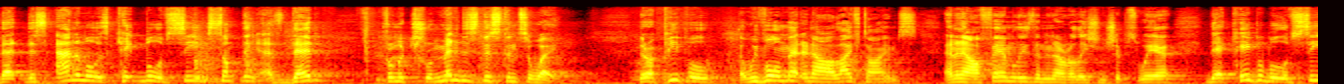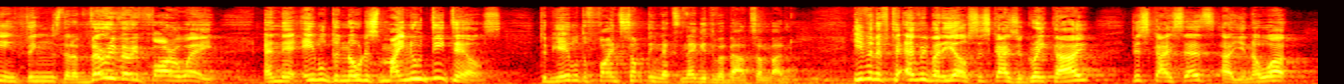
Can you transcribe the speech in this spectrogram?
that this animal is capable of seeing something as dead from a tremendous distance away. There are people that we've all met in our lifetimes and in our families and in our relationships where they're capable of seeing things that are very, very far away and they're able to notice minute details to be able to find something that's negative about somebody. Even if to everybody else, this guy's a great guy, this guy says, ah, you know what?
